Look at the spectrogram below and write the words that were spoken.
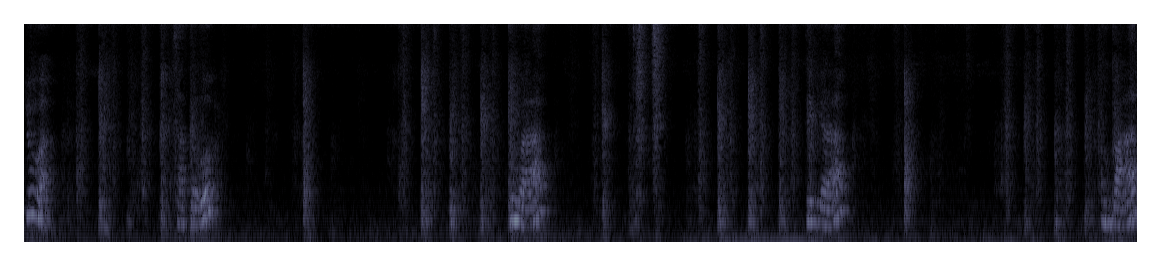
dua, satu, dua, tiga, empat,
